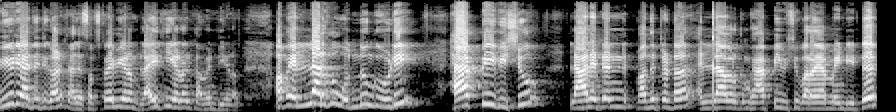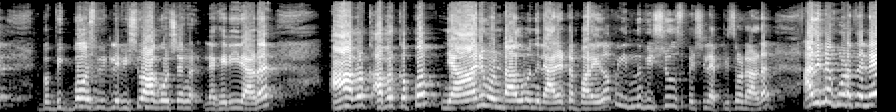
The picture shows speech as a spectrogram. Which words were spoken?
വീഡിയോ ആദ്യമായിട്ട് കാണും. ചാനൽ സബ്സ്ക്രൈബ് ചെയ്യണം ലൈക്ക് ചെയ്യണം കമന്റ് ചെയ്യണം. അപ്പോൾ എല്ലാവർക്കും ഒന്നും കൂടി ഹാപ്പി വിഷു ലാലേട്ടൻ വന്നിട്ടുണ്ട്. എല്ലാവർക്കും ഹാപ്പി വിഷു പറയാൻ വേണ്ടിയിട്ട്. ഇപ്പോൾ ബിഗ് ബോസ് വീട്ടിലെ വിഷു ആഘോഷങ്ങൾ ലഹരിയിലാണ്. ആ അവർ അവർക്കൊപ്പം ഞാനും ഉണ്ടാകുമെന്ന് ലാലേട്ടൻ പറയുന്നു. അപ്പോൾ ഇന്ന് വിഷു സ്പെഷ്യൽ എപ്പിസോഡാണ് അതിന്റെ കൂടെ തന്നെ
